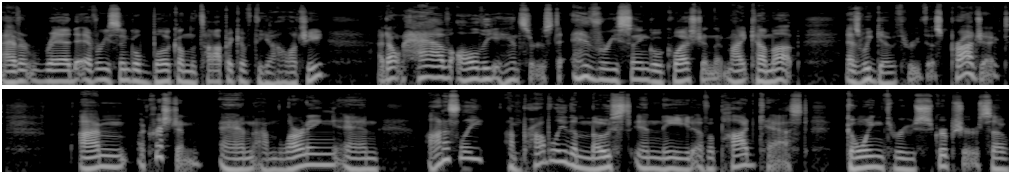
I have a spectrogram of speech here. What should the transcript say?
I haven't read every single book on the topic of theology. I don't have all the answers to every single question that might come up as we go through this project. I'm a Christian and I'm learning, and honestly, I'm probably the most in need of a podcast going through scripture. So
